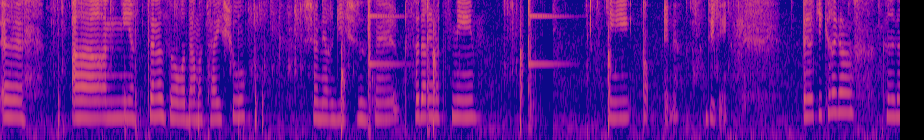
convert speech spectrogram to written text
אה, אה, אני אתן לזה הורדה מתישהו, שאני ארגיש שזה בסדר עם עצמי, כי... או, הנה, ג'י ג'י. אה, כי כרגע, כרגע,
